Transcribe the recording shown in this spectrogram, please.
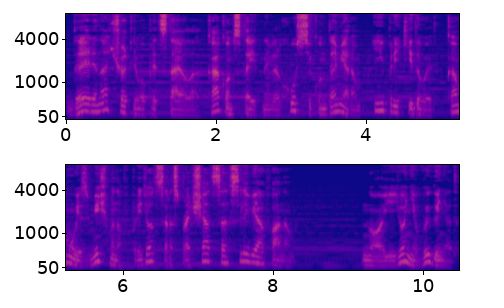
Дерин отчетливо представила, как он стоит наверху с секундомером и прикидывает, кому из мичманов придется распрощаться с Левиафаном но ее не выгонят.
